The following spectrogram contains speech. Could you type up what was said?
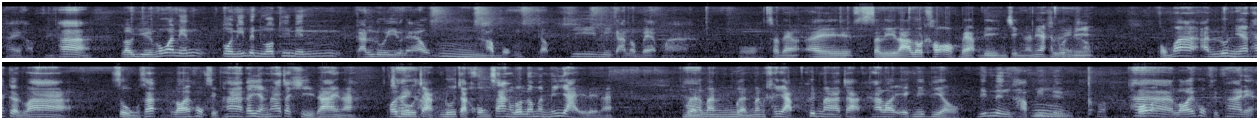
ใช่ครับ อืม ถ้าเรายืนเพราะว่าเน้นตัวนี้เป็นรถที่เน้นการลุยอยู่แล้วครับผมกับที่มีการออกแบบมา โอ้แสดงไอ้สรีระรถเขาออกแบบดีจริงๆนะเนี่ยใช่รุ่นนี้ ครับ ผมว่าอันรุ่นเนี้ยถ้าเกิดว่าสูงสัก 165 ก็ยังน่าจะขี่ได้นะเพราะใช่ดูครับจากดูจากโครงสร้างรถแล้วมันไม่ใหญ่เลยนะ เหมือนมันเหมือนมันขยับขึ้นมาจาก 500x นิดเดียว นิดนึงครับนิดนึงเพถ้าราะว่า165 เนี่ย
